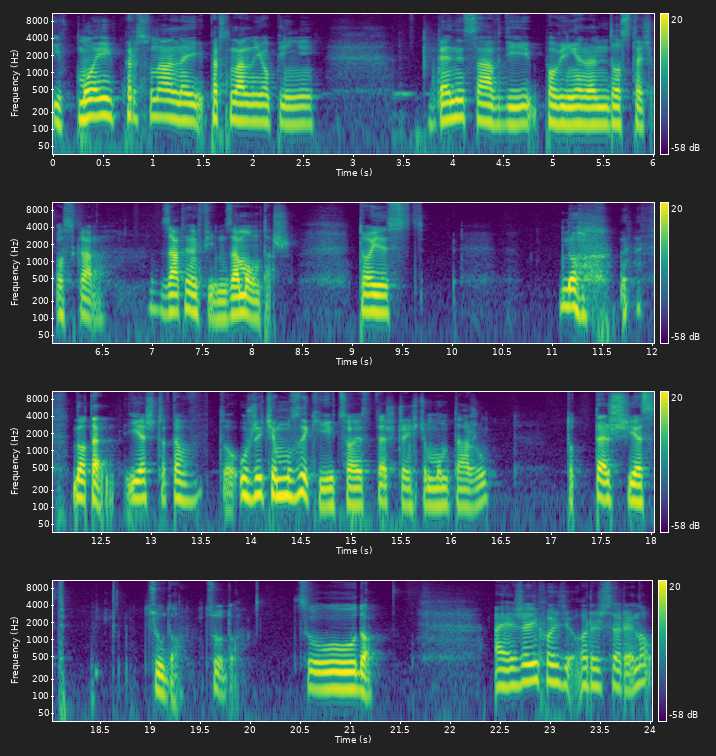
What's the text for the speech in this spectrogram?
I w mojej personalnej, personalnej opinii Benny Savdi powinien dostać Oscara za ten film, za montaż. To jest no, no ten. I jeszcze to, to użycie muzyki, co jest też częścią montażu, to też jest cudo, cudo, cudo. A jeżeli chodzi o reżyserię, no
